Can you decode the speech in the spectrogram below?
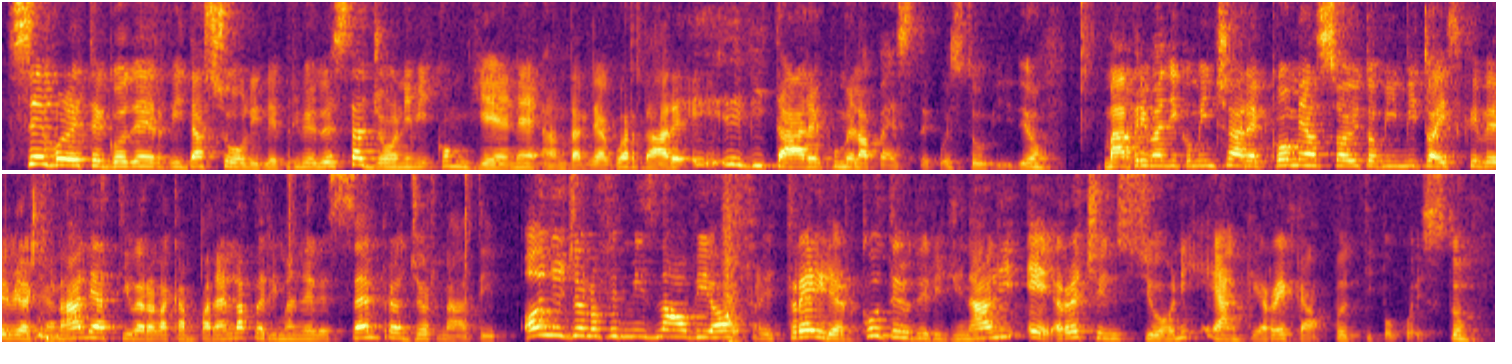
se volete godervi da soli le prime due stagioni vi conviene andarle a guardare e evitare come la peste questo video. Ma prima di cominciare, come al solito, vi invito a iscrivervi al canale e attivare la campanella per rimanere sempre aggiornati. Ogni giorno Filmis Now vi offre trailer, contenuti originali e recensioni e anche recap tipo questo.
